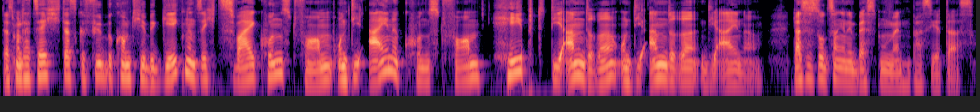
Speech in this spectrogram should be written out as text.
dass man tatsächlich das Gefühl bekommt, hier begegnen sich zwei Kunstformen und die eine Kunstform hebt die andere und die andere die eine. Das ist sozusagen in den besten Momenten passiert das.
